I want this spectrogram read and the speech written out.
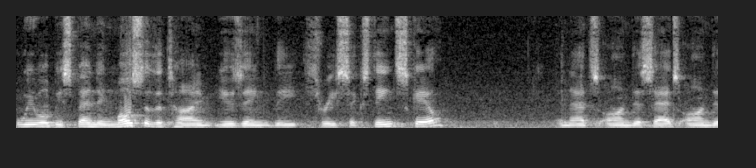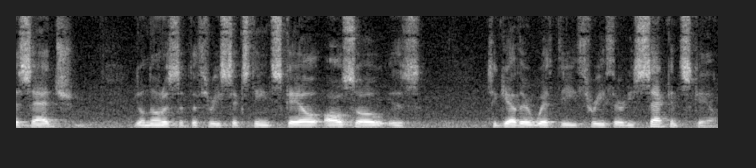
we will be spending most of the time using the 3 16 scale, and that's on this edge, on this edge. You'll notice that the 3 16 scale also is together with the 3 32nd scale.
